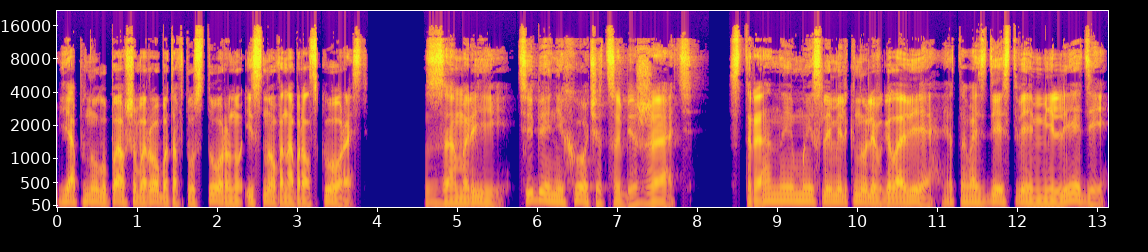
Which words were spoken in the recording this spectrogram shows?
Я пнул упавшего робота в ту сторону и снова набрал скорость. «Замри, тебе не хочется бежать». Странные мысли мелькнули в голове. Это воздействие Миледи?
